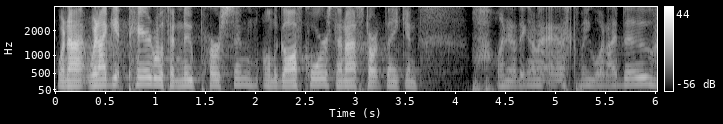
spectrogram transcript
When I, when I get paired with a new person on the golf course, and I start thinking, when are they going to ask me what I do?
